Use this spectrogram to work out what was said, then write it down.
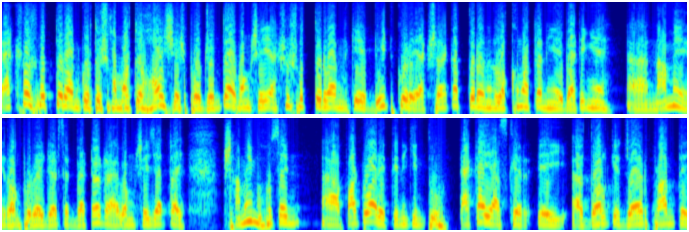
একশো সত্তর রান করতে সমর্থ হয় শেষ পর্যন্ত এবং সেই একশো সত্তর রানকে বিট করে একশো একাত্তর রানের লক্ষ্যমাত্রা নিয়ে ব্যাটিংয়ে নামে রংপুর রাইডার্সের ব্যাটাররা এবং সেই যাত্রায় শামীম হোসেন পাটোয়ারি তিনি কিন্তু একাই আজকের এই দলকে জয়ের প্রান্তে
